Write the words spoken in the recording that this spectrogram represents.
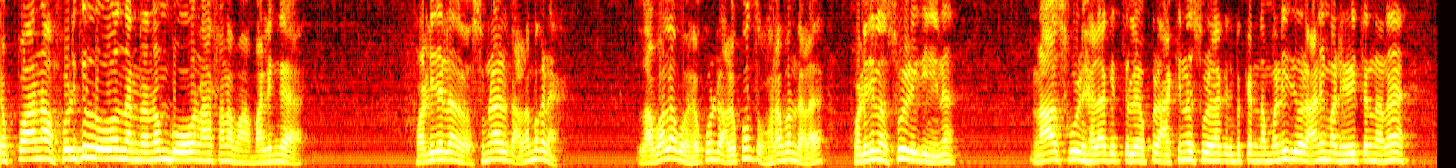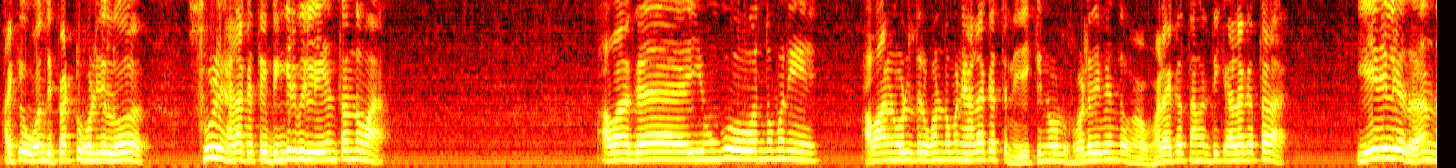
ಯಪ್ಪ, ನಾ ಹೊಡೆದಿಲ್ಲೋ, ನನ್ನ ನಂಬು ನಾತನವ ಮಾಲಿಂಗ. ಹೊಡೆದಿಲ್ಲ ಸುಮ್ಮನೆ ಹೇಳಿದ ಅಳಮಗನ ಲವ ಲವ ಹೇಳ್ಕೊಂಡು ಅಳ್ಕೊಂತ ಹೊರ ಬಂದಾಳೆ. ಹೊಡೆದಿಲ್ಲ ಸುಳ್ಳು ಹೇಳಿದ್ದೀನಿ ನೀನು. ನಾ ಸುಳ್ಳು ಹೇಳಾಕತ್ತಿಲ್ಲ ಅಪ್ಪ, ಆಕಿನ ಸುಳ್ಳು ಹೇಳಾಕತ್ತಿ ಬೇಕಂದ್ರೆ ನಮ್ಮ ಮನೆ ದೇವ್ರು ರಾಣಿ ಮಾಡಿ ಹೇಳ್ತೇನೆ ನಾನು. ಆಕೆ ಒಂದು ಪೆಟ್ಟು ಹೊಡೆದಿಲ್ಲೋ, ಸುಳ್ಳು ಹೇಳಾಕತ್ತೆ ಬಿಂಗಿರಿ ಬಿಲ್ಲಿ ಅಂತಂದವ. ಅವಾಗ ಇವಂಗೂ ಒಂದು ಮನೆ ಅವ ನೋಡಿದ್ರೆ ಒಂದು ಮನೆ ಹೇಳಾಕತ್ತಾನೆ. ಈಕಿ ನೋಡಿ ಹೊಡೆದಿವಿ ಅಂದ, ಹೊಡ್ಯಾಕತ್ತಾನ ಅಂತ ಹೇಳಾಕತ್ತಾಳ. ಏನಿಲ್ಲ ಅದು ಅಂದ.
